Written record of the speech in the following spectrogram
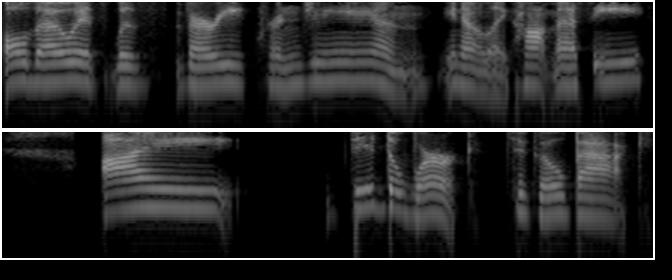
although it was very cringy and, you know, like hot messy, I did the work to go back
